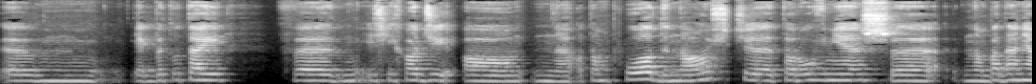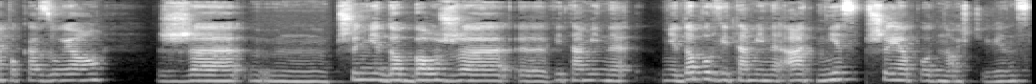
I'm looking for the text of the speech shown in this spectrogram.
um, jakby tutaj w, jeśli chodzi o, o tą płodność, to również no, badania pokazują, że mm, przy niedoborze witaminy, niedobór witaminy A nie sprzyja płodności, więc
